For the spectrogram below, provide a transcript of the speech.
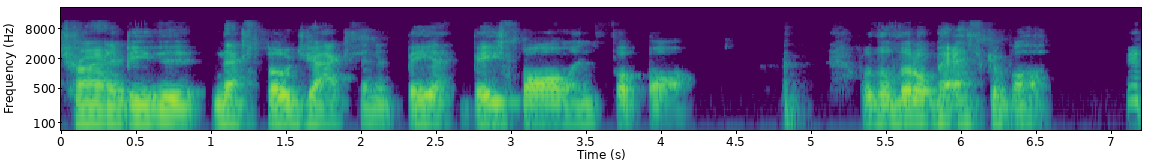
trying to be the next Bo Jackson at ba- baseball and football with a little basketball.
